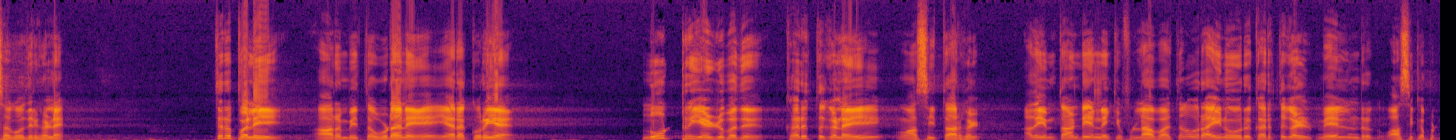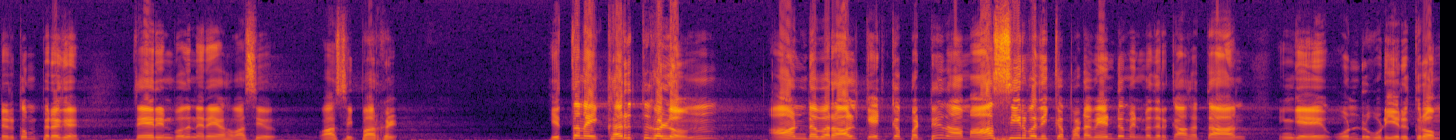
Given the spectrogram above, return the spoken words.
சகோதரிகளே திருப்பலி ஆரம்பித்த உடனே ஏறக்குறைய நூற்றி எழுபது கருத்துக்களை வாசித்தார்கள். அதையும் தாண்டி இன்னைக்கு ஃபுல்லாக பார்த்தோன்னா ஒரு ஐநூறு கருத்துகள் மேல் என்று வாசிக்கப்பட்டிருக்கும். பிறகு தேரின் போது நிறைய வாசி வாசிப்பார்கள். இத்தனை கருத்துகளும் ஆண்டவரால் கேட்கப்பட்டு நாம் ஆசீர்வதிக்கப்பட வேண்டும் என்பதற்காகத்தான் இங்கே ஒன்று கூடியிருக்கிறோம்.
